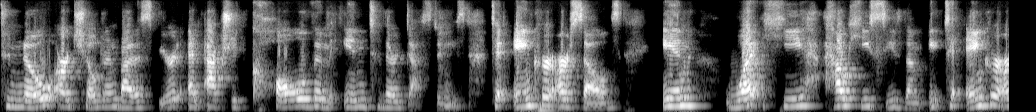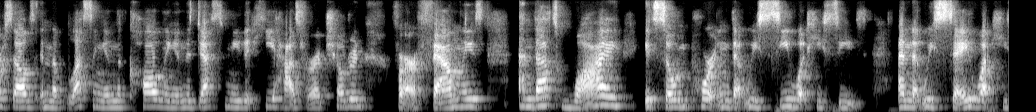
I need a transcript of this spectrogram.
to know our children by the spirit and actually call them into their destinies to anchor ourselves in what he how he sees them to anchor ourselves in the blessing in the calling in the destiny that he has for our children for our families. And that's why it's so important that we see what he sees and that we say what he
